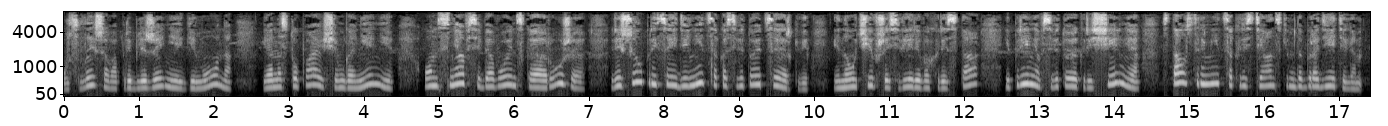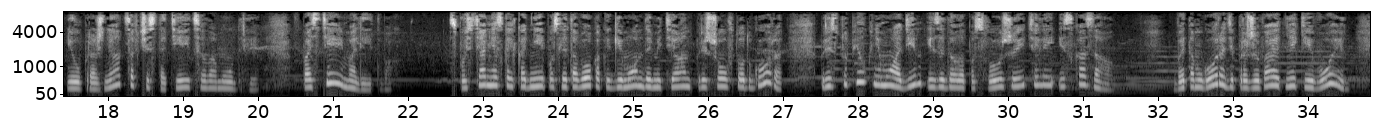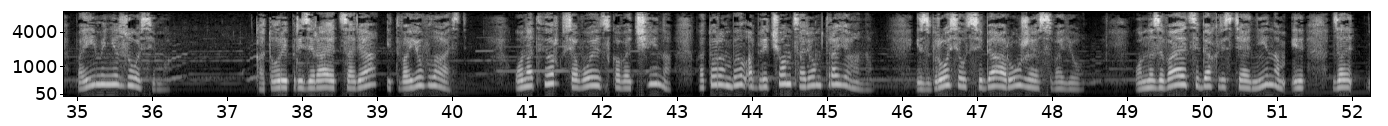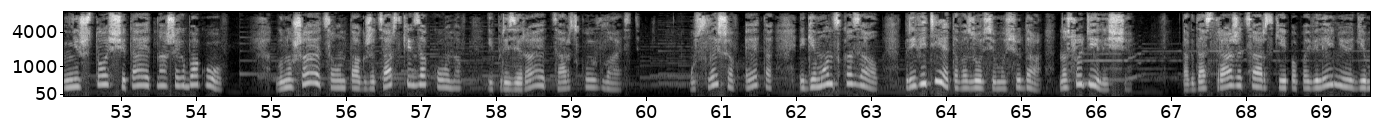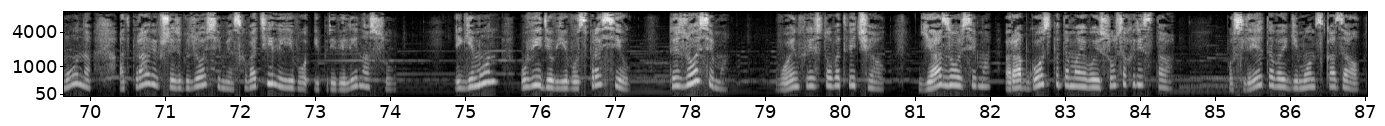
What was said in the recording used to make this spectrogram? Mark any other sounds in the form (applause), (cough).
Услышав о приближении Гемона и о наступающем гонении, он, сняв себя воинское оружие, решил присоединиться ко Святой Церкви и, научившись вере во Христа и приняв святое крещение, стал стремиться к христианским добродетелям и упражняться в чистоте и целомудрии, в посте и молитвах. Спустя несколько дней после того, как Эгемон Домитиан пришел в тот город, приступил к нему один из идолопослужителей и сказал, «В этом городе проживает некий воин по имени Зосима, который презирает царя и твою власть. Он отвергся воинского чина, которым был облечен царем Трояном, и сбросил с себя оружие свое» Он называет себя христианином и за ничто считает наших богов. Гнушается он также царских законов и презирает царскую власть. Услышав это, Егемон сказал, «Приведи этого Зосиму сюда, на судилище». Тогда стражи царские по повелению Егемона, отправившись к Зосиме, схватили его и привели на суд. Егемон, увидев его, спросил, «Ты Зосима?» Воин Христов отвечал, «Я Зосима, раб Господа моего Иисуса Христа». После этого Егемон сказал,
